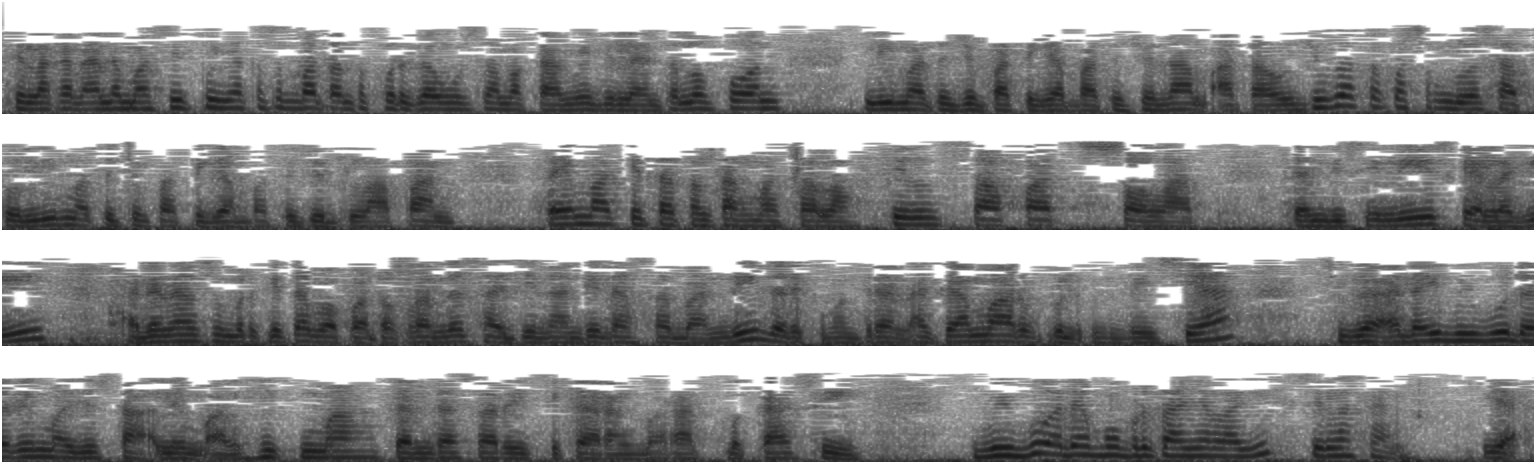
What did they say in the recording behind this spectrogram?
silakan Anda masih punya kesempatan untuk bergabung bersama kami di line telepon 5743476 Atau juga ke 0215743478 Tema kita tentang masalah filsafat sholat Dan di sini sekali lagi ada narasumber kita Bapak Dr. Andes Haji Nanti Nasabandi dari Kementerian Agama Republik Indonesia Juga ada ibu-ibu dari Majelis Taklim Al-Hikmah Gandasari Cikarang Barat Bekasi Ibu-ibu ada yang mau bertanya lagi? Silakan. Ya.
